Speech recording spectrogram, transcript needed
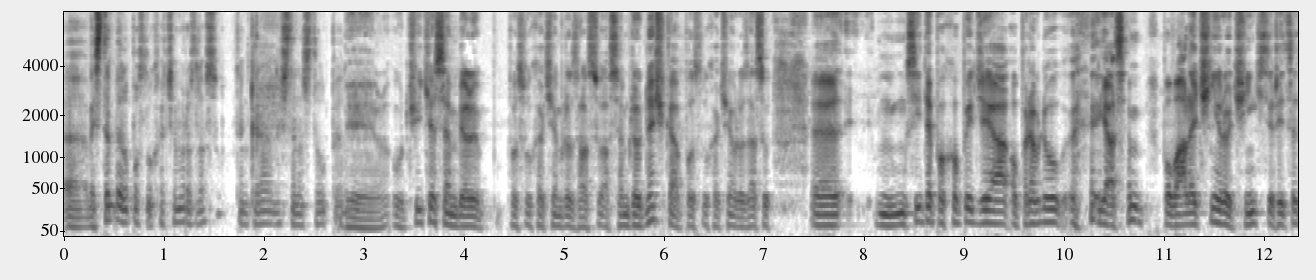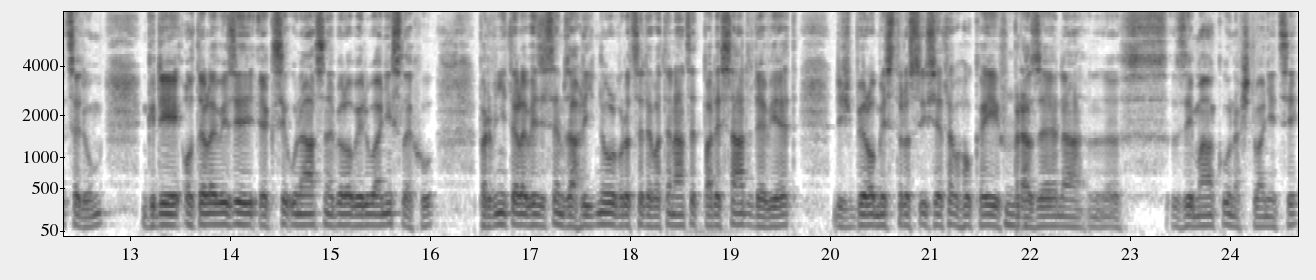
Eh, vy jste byl posluchačem rozhlasu tenkrát, když jste nastoupil? Byl, určitě jsem byl posluchačem rozhlasu a jsem do dneška posluchačem rozhlasu. E, musíte pochopit, že já opravdu, já jsem pováleční ročník 47, kdy o televizi, jak si u nás nebylo vidu ani slechu. První televizi jsem zahlídnul v roce 1959, když bylo mistrovství světa v hokeji v hmm. Praze na zimáku na Štvanici,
